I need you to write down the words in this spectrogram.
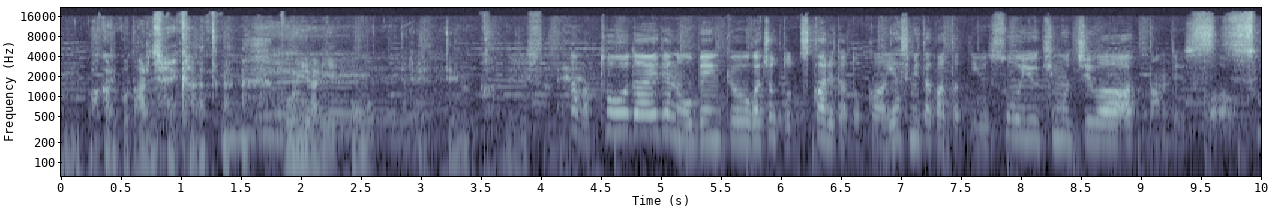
うん。分かることあるんじゃないかなとか、ぼんやり思ってっていう感じでしたね。なんか東大でのお勉強がちょっと疲れたとか休みたかったっていうそういう気持ちはあったんですか？そ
